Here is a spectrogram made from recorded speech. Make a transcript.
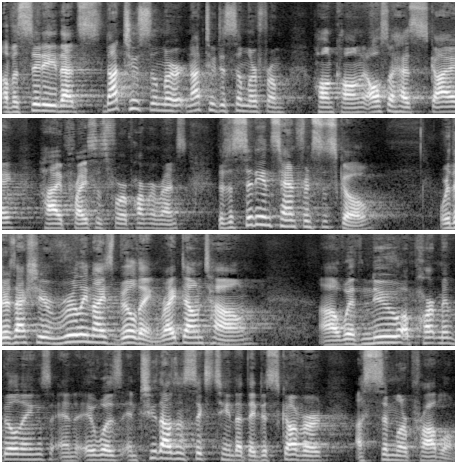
of a city that's not too similar, not too dissimilar from Hong Kong. It also has sky high prices for apartment rents. There's a city in San Francisco where there's actually a really nice building right downtown uh, with new apartment buildings, and it was in 2016 that they discovered a similar problem.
